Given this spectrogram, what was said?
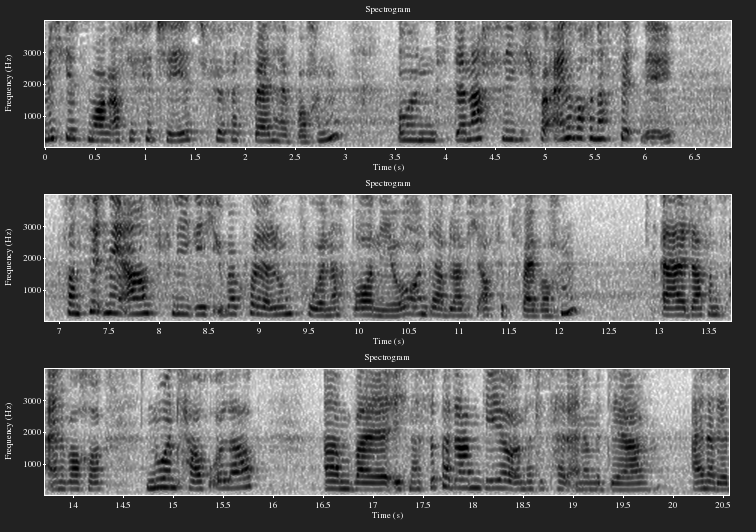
Mich geht es morgen auf die Fidschis für fast zweieinhalb Wochen. Und danach fliege ich für eine Woche nach Sydney. Von Sydney aus fliege ich über Kuala Lumpur nach Borneo und da bleibe ich auch für zwei Wochen. Äh, davon ist eine Woche nur ein Tauchurlaub, ähm, weil ich nach Sippadan gehe und das ist halt einer mit der einer der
